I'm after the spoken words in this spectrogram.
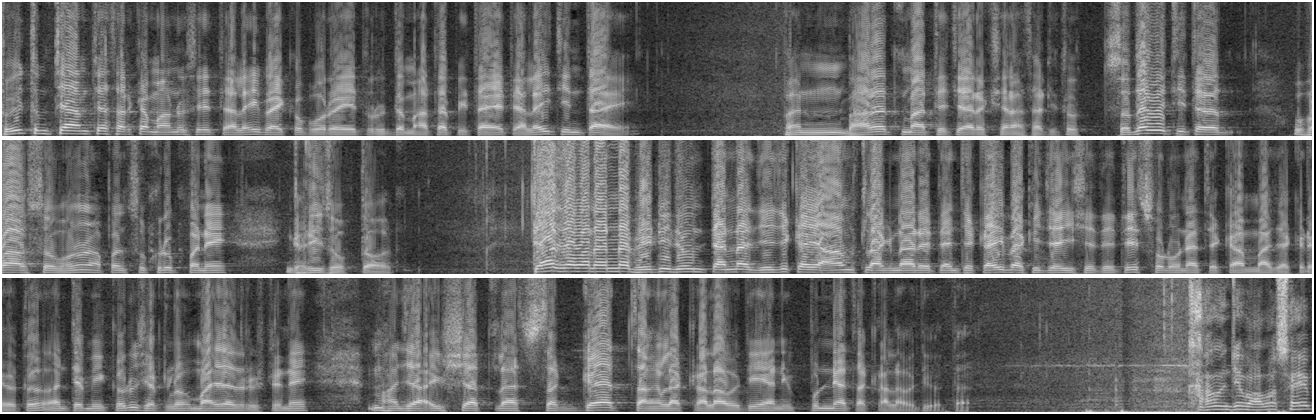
तोही तुमच्या आमच्यासारखा माणूस आहे. त्यालाही बायको पोरं आहेत वृद्ध माता पिता आहे त्यालाही चिंता आहे. पण भारत मातेच्या रक्षणासाठी तो सदैव तिथं उभा असतो म्हणून आपण सुखरूपपणे घरी झोपतो आहोत. त्या जवानांना भेटी देऊन त्यांना जे जे काही आर्म्स लागणार आहे त्यांचे काही बाकीचे इशे ते ते सोडवण्याचे काम माझ्याकडे होतं आणि ते मी करू शकलो. माझ्या दृष्टीने माझ्या आयुष्यातला सगळ्यात चांगला कालावधी आणि पुण्याचा कालावधी होता. खरं म्हणजे बाबासाहेब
